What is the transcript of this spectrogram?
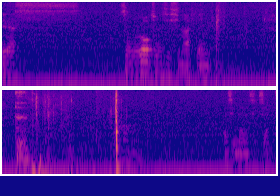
It has some role transition, I think. Um, SE manage exec T.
